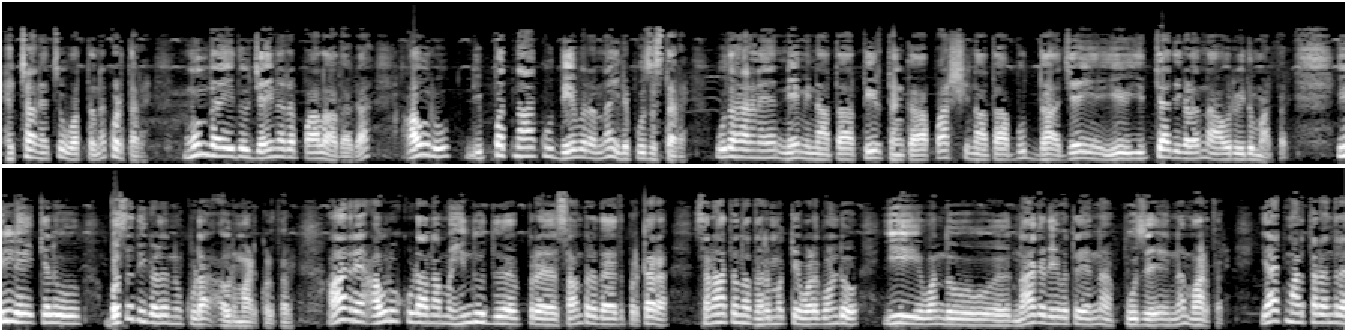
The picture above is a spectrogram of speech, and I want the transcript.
ಹೆಚ್ಚಾನೆಚ್ಚು ಒತ್ತನ್ನು ಕೊಡ್ತಾರೆ. ಮುಂದೆ ಇದು ಜೈನರ ಪಾಲಾದಾಗ ಅವರು ಇಪ್ಪತ್ನಾಲ್ಕು ದೇವರನ್ನ ಇಲ್ಲಿ ಪೂಜಿಸ್ತಾರೆ. ಉದಾಹರಣೆ ನೇಮಿನಾಥ, ತೀರ್ಥಂಕ, ಪಾರ್ಶಿನಾಥ ಬುದ್ಧ ಜೈ ಇತ್ಯಾದಿಗಳನ್ನ ಅವರು ಇದು ಮಾಡ್ತಾರೆ. ಇಲ್ಲಿ ಕೆಲವು ಬಸದಿಗಳನ್ನು ಕೂಡ ಅವರು ಮಾಡ್ಕೊಳ್ತಾರೆ. ಆದ್ರೆ ಅವರು ಕೂಡ ನಮ್ಮ ಹಿಂದೂ ಸಂಪ್ರದಾಯದ ಪ್ರಕಾರ ಸನಾತನ ಧರ್ಮಕ್ಕೆ ಒಳಗೊಂಡು ಈ ಒಂದು ನಾಗದೇವತೆಯನ್ನ ಪೂಜೆಯನ್ನ ಮಾಡ್ತಾರೆ. ಯಾಕೆ ಮಾಡ್ತಾರೆ ಅಂದ್ರೆ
